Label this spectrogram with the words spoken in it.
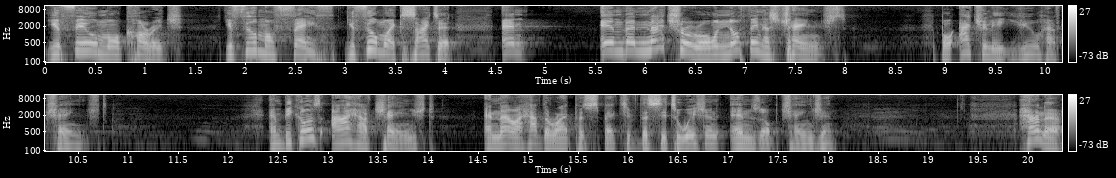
You feel more courage, you feel more faith, you feel more excited. And in the natural, nothing has changed. But actually, you have changed. And because I have changed, and now I have the right perspective, the situation ends up changing. Hannah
